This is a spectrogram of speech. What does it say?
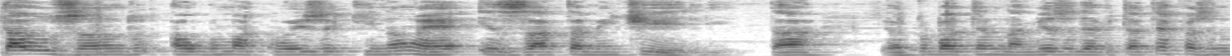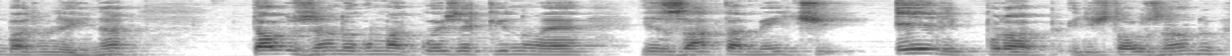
está usando alguma coisa que não é exatamente ele, tá? Eu estou batendo na mesa, deve estar tá até fazendo barulho aí, né? Está usando alguma coisa que não é exatamente ele próprio. Ele está usando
